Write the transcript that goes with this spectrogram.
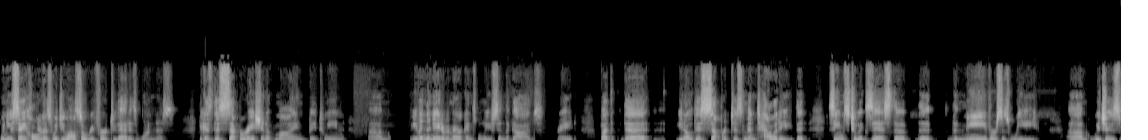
When you say wholeness, yeah. would you also refer to that as oneness? Because this separation of mind between um, even the Native Americans' beliefs in the gods, right? But the you know this separatist mentality that seems to exist the the the me versus we um, which is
